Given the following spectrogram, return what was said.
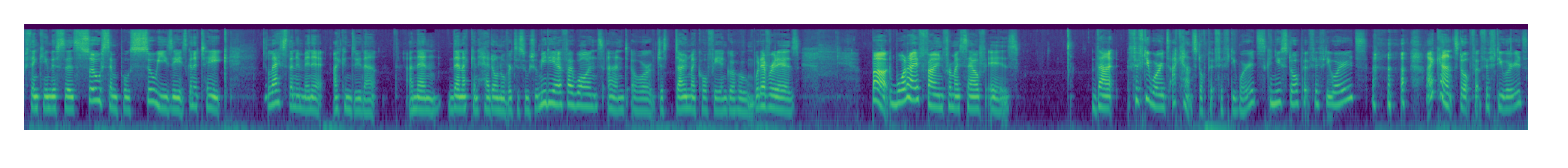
thinking this is so simple, so easy. It's going to take less than a minute. I can do that. And then then I can head on over to social media if I want and or just down my coffee and go home, whatever it is. But what I've found for myself is that 50 words, I can't stop at 50 words. Can you stop at 50 words? I can't stop at 50 words.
